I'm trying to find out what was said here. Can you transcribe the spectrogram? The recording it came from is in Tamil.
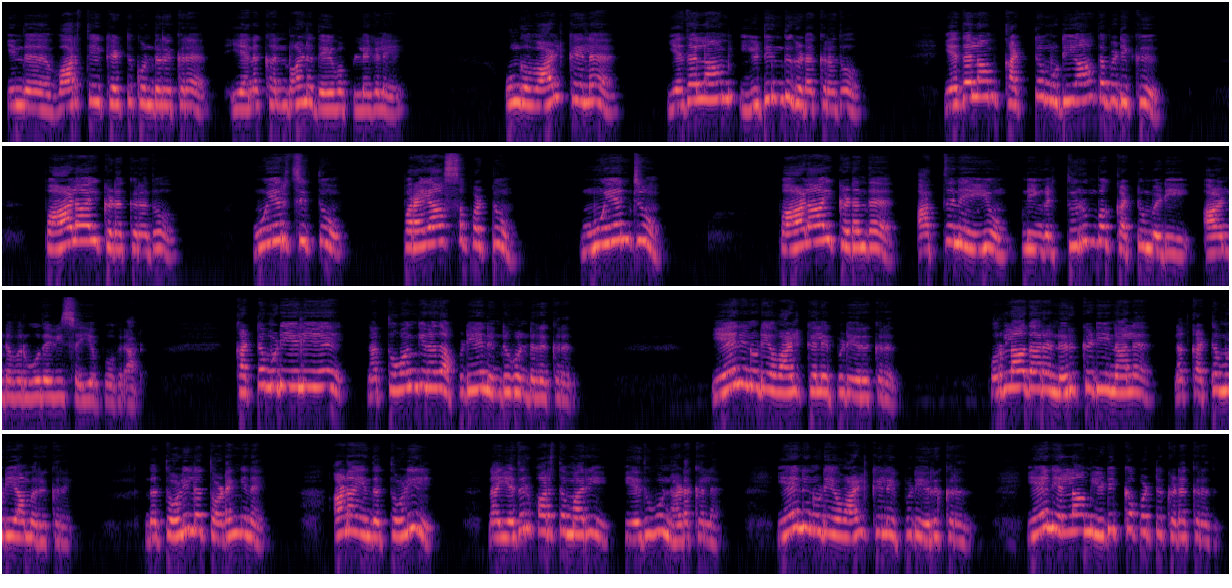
இந்த வார்த்தையை கேட்டுக்கொண்டிருக்கிற எனக்கு அன்பான தேவ பிள்ளைகளே உங்க வாழ்க்கையில எதெல்லாம் இடிந்து கிடக்கிறதோ எதெல்லாம் கட்ட முடியாதபடிக்கு பாழாய் கிடக்கிறதோ முயற்சித்தும் பிரயாசப்பட்டும் முயன்றும் பாழாய் கிடந்த அத்தனையும் நீங்கள் திரும்ப கட்டும்படி ஆண்டவர் உதவி செய்ய போகிறார். கட்ட முடியலையே. நான் துவங்கினது அப்படியே நின்று கொண்டிருக்கிறது. ஏன் என்னுடைய வாழ்க்கையில் இப்படி இருக்கிறது? பொருளாதார நெருக்கடியினால நான் கட்ட முடியாம இருக்கிறேன். இந்த தொழிலை தொடங்கினேன். ஆனா இந்த தொழில் நான் எதிர்பார்த்த மாதிரி எதுவும் நடக்கல. ஏன் என்னுடைய வாழ்க்கையில இப்படி இருக்கிறது? ஏன் எல்லாம் இடிக்கப்பட்டு கிடக்கிறது?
